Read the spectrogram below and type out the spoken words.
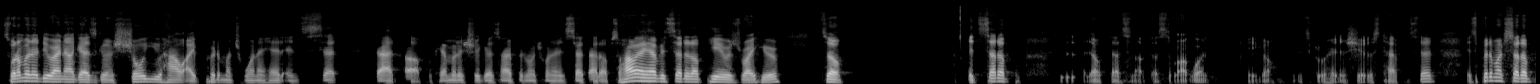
So what I'm going to do right now, guys, is going to show you how I pretty much went ahead and set that up. Okay, I'm going to show you guys how I pretty much went ahead and set that up. So how I have it set it up here is right here. So it's set up. No, that's not. That's the wrong one. Here you go. Let's go ahead and share this tab instead. It's pretty much set up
